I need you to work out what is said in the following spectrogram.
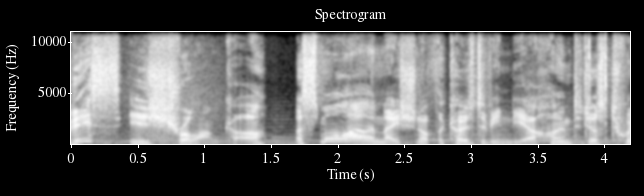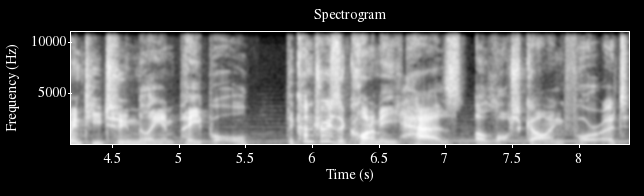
This is Sri Lanka, a small island nation off the coast of India home to just 22 million people. The country's economy has a lot going for it.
